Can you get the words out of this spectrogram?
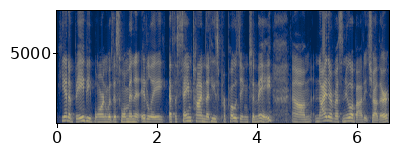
He had a baby born with this woman in Italy at the same time that he's proposing to me. Um, neither of us knew about each other,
